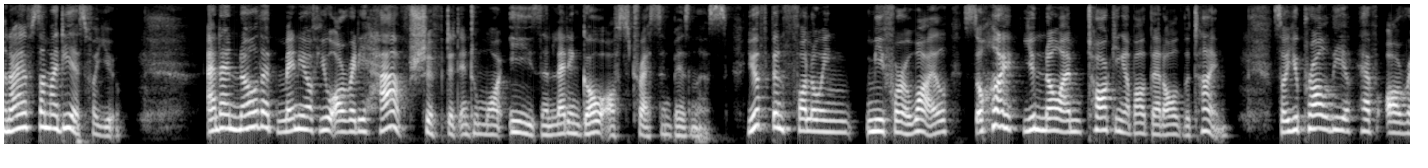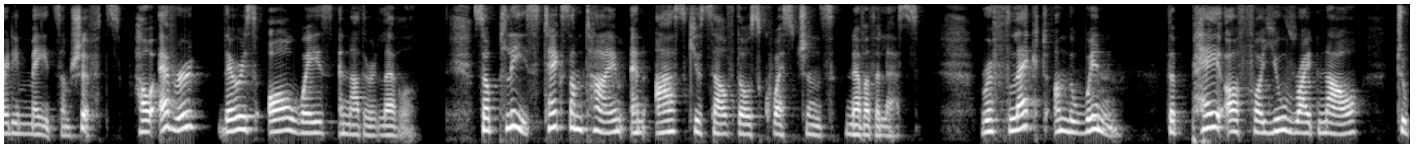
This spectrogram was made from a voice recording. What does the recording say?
And I have some ideas for you. And I know that many of you already have shifted into more ease and letting go of stress in business. You have been following me for a while, so I, you know I'm talking about that all the time. So you probably have already made some shifts. However, there is always another level. So please take some time and ask yourself those questions nevertheless. Reflect on the win, the payoff for you right now to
